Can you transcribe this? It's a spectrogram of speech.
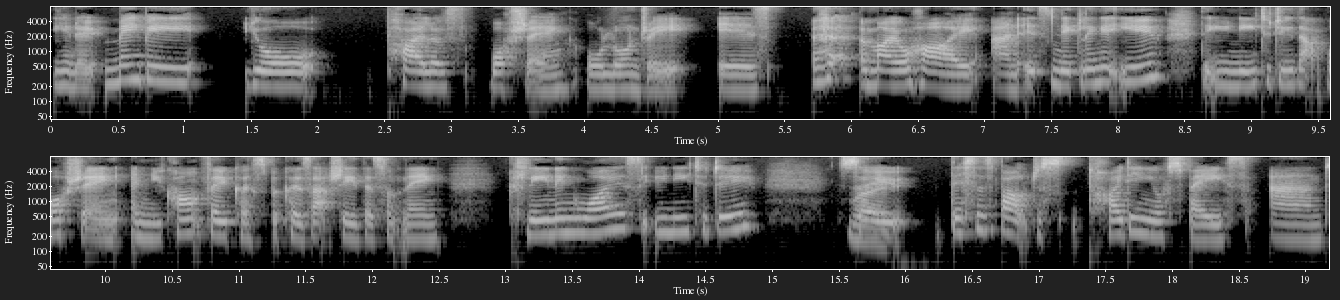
you know, maybe your pile of washing or laundry is a mile high and it's niggling at you that you need to do that washing and you can't focus because actually there's something cleaning wise that you need to do. So Right. this is about just tidying your space and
